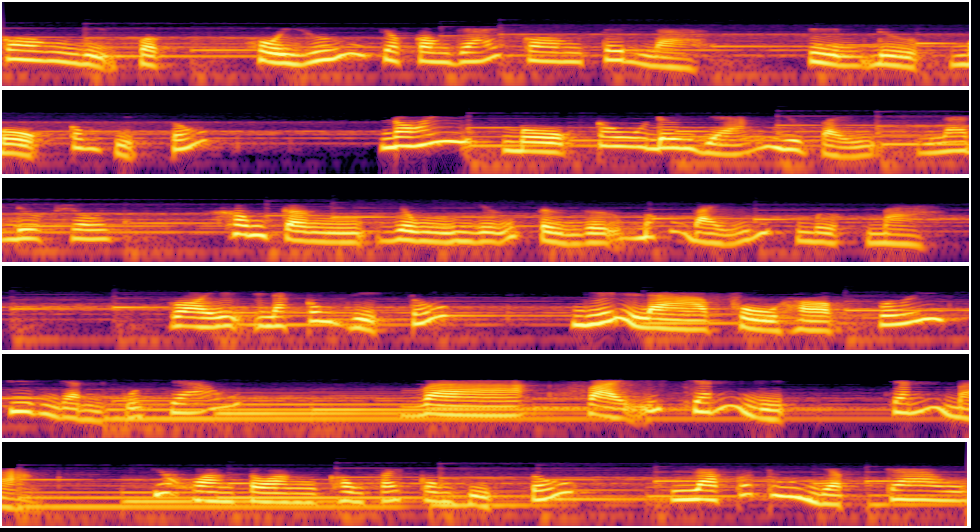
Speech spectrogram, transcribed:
con niệm phật, hồi hướng cho con gái con tên là tìm được một công việc tốt nói một câu đơn giản như vậy là được rồi. Không cần dùng những từ ngữ bóng bẩy, mượt mà. Gọi là công việc tốt, nghĩa là phù hợp với chuyên ngành của cháu. Và phải tránh nghiệp tránh mạng, chứ hoàn toàn không phải công việc tốt là có thu nhập cao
